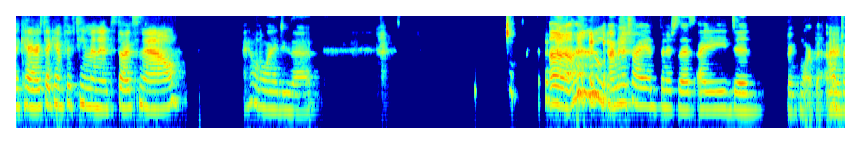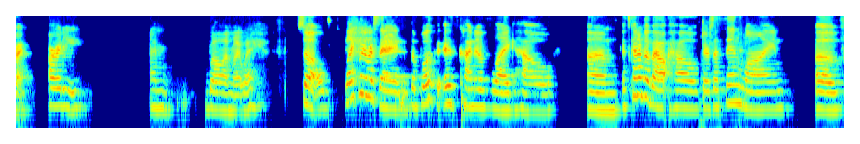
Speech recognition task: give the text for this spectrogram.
Okay, our second 15 minutes starts now. I don't know why I do that. Uh, I'm gonna try and finish this. I did drink more, but I'm gonna try. Already, I'm well on my way. So, like we were saying, the book is kind of like how um it's kind of about how there's a thin line of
